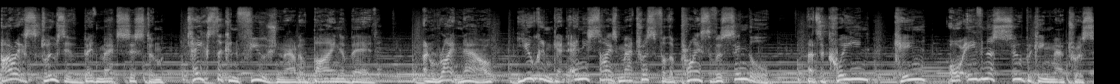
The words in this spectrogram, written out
Our exclusive bed match system takes the confusion out of buying a bed. And right now, you can get any size mattress for the price of a single. That's a queen, king, or even a super king mattress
